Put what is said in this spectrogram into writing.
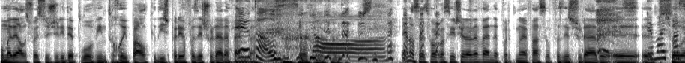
uma delas foi sugerida pelo ouvinte Rui Paulo, que diz para eu fazer chorar a Wanda. É tal. Oh, Eu não sei se vou conseguir chorar a Wanda, porque não é fácil fazer chorar eh, eh, É mais pessoas.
